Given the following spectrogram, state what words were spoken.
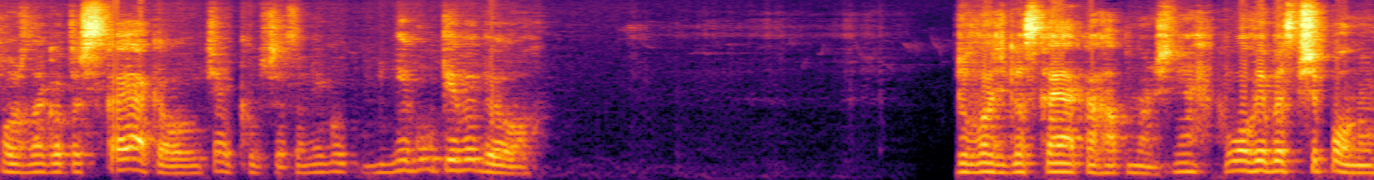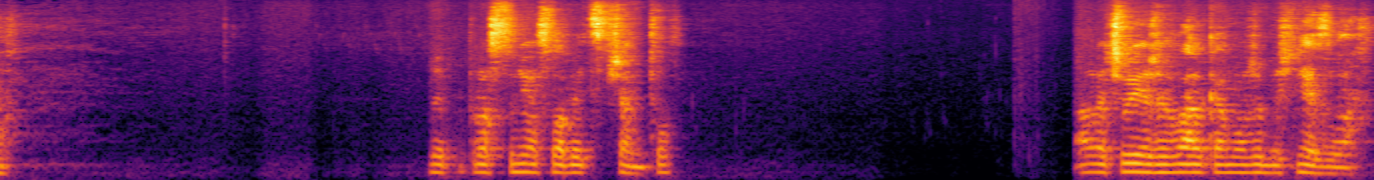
Można go też z kajaka łowić. Ej, kurczę, to nie, nie głupie by było. Próbować go z kajaka hapnąć, nie? Łowię bez przyponu. Żeby po prostu nie osłabiać sprzętu. Ale czuję, że walka może być niezła.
